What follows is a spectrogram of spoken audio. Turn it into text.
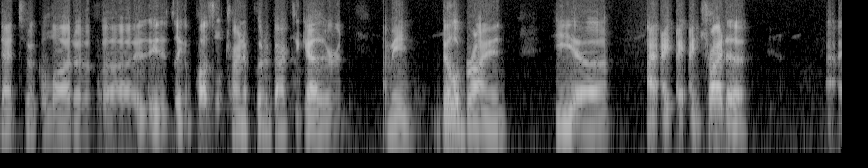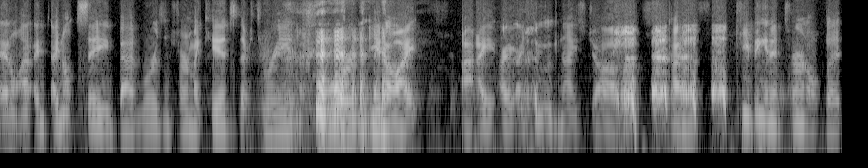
that took a lot of. Uh, it- it's like a puzzle trying to put it back together. And I mean, Bill O'Brien, he. Uh, I, I I try to. I don't I, I don't say bad words in front of my kids. They're three and four, and you know I. I, I, I do a nice job of kind of keeping it internal, but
